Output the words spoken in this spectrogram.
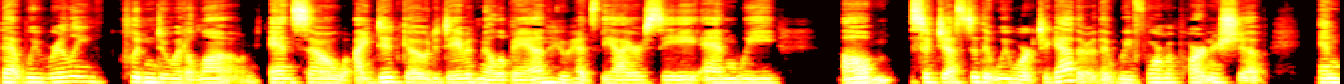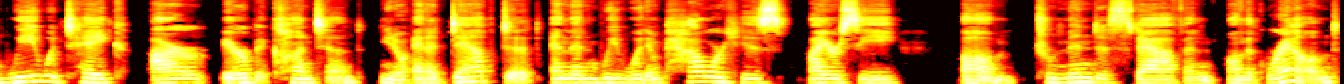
that we really couldn't do it alone. And so I did go to David Miliband, who heads the IRC, and we um, suggested that we work together, that we form a partnership, and we would take our Arabic content, you know, and adapt it, and then we would empower his IRC um, tremendous staff and on the ground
